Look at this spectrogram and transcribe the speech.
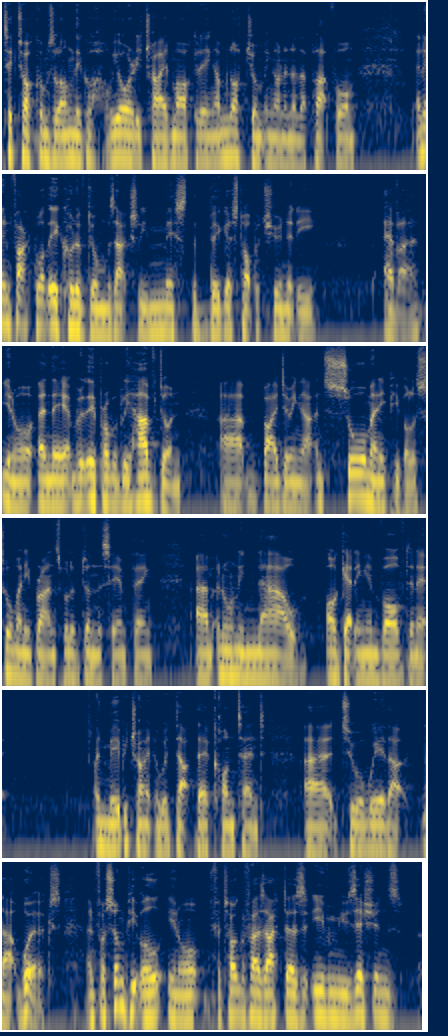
TikTok comes along, they go, oh, we already tried marketing. I'm not jumping on another platform. And in fact, what they could have done was actually miss the biggest opportunity ever, you know, and they they probably have done uh, by doing that. And so many people, so many brands will have done the same thing, um, and only now are getting involved in it and maybe trying to adapt their content uh, to a way that that works. And for some people, you know, photographers, actors, even musicians, uh,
